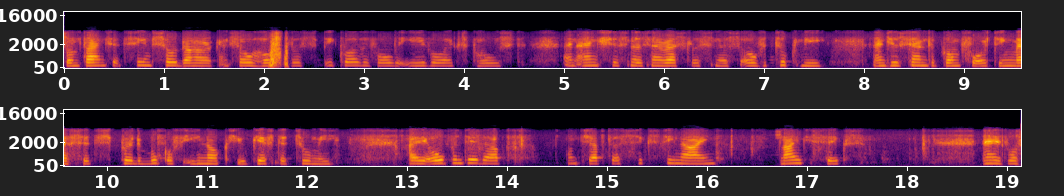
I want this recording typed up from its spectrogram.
Sometimes it seems so dark and so hopeless because of all the evil exposed, and anxiousness and restlessness overtook me, and you sent a comforting message per the book of Enoch you gifted to me. I opened it up on chapter 69, 96, and it was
